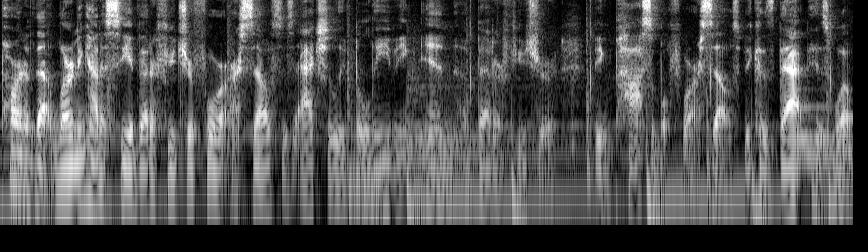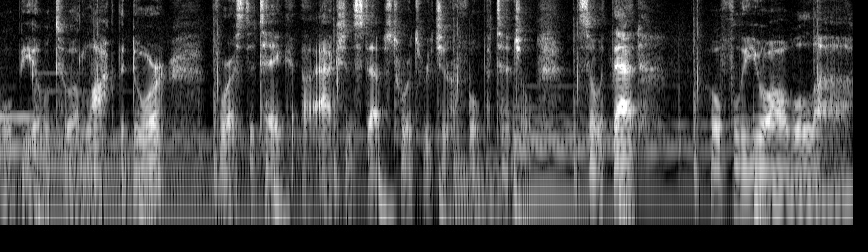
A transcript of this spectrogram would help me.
part of that learning how to see a better future for ourselves is actually believing in a better future being possible for ourselves because that is what we'll be able to unlock the door for us to take uh, action steps towards reaching our full potential. So, with that, hopefully, you all will. Uh,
